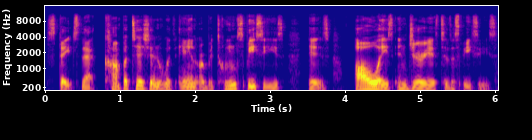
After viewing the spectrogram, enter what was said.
states that competition within or between species is always injurious to the species.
